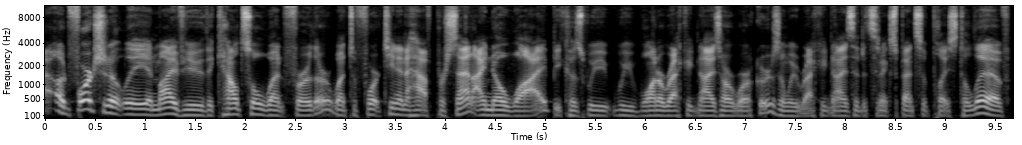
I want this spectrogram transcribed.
Unfortunately, in my view, the council went further, went to 14.5%. I know why, because we, we want to recognize our workers and we recognize that it's an expensive place to live,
